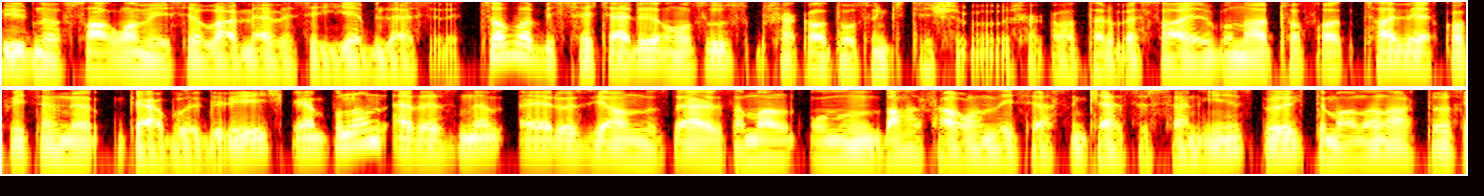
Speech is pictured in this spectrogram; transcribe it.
bir növ sağlam versiyalarını əvəz edə bilərsiniz. Sonra biz şəkəri onsuz şokolad olsun, kiçik şokoladlar və s. bunları çox çay və ya kofe içəndə qəbul edirik. Yəni bunun əvəzinə əgər öz yanınızda hər zaman onun daha sağlam versiyasını gəzirsəniz, böyük ehtimalla artıq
